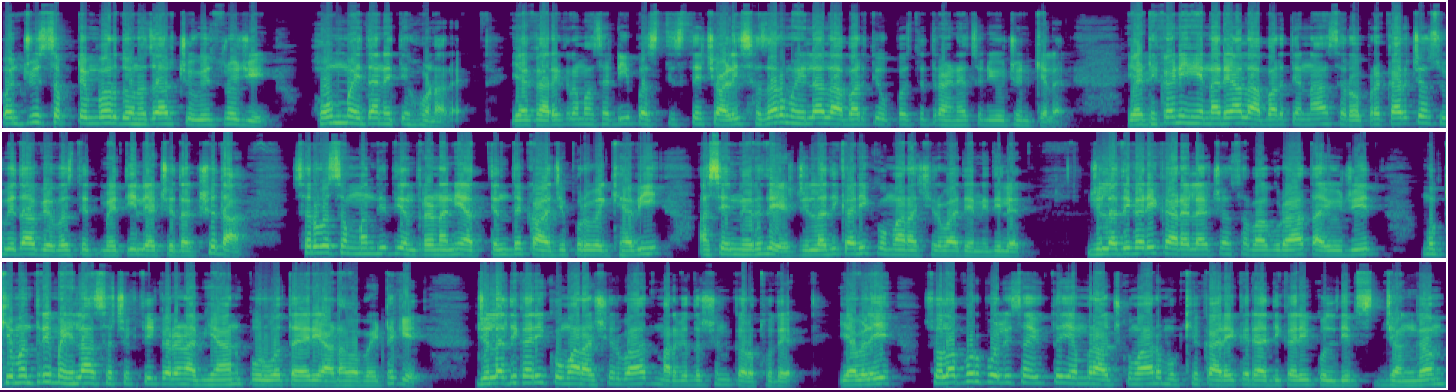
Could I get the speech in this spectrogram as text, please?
पंचवीस सप्टेंबर दोन हजार चोवीस रोजी होम मैदान येथे होणार आहे. या कार्यक्रमासाठी पस्तीस ते चाळीस हजार महिला लाभार्थी उपस्थित राहण्याचं नियोजन केलंय. या ठिकाणी येणाऱ्या लाभार्थ्यांना सर्व प्रकारच्या सुविधा व्यवस्थित मिळतील याची दक्षता सर्व संबंधित यंत्रणांनी अत्यंत काळजीपूर्वक घ्यावी असे निर्देश जिल्हाधिकारी कुमार आशीर्वाद यांनी दिलेत. जिल्हाधिकारी कार्यालयाच्या सभागृहात आयोजित मुख्यमंत्री महिला सशक्तीकरण अभियान पूर्वतयारी आढावा बैठकीत जिल्हाधिकारी कुमार आशीर्वाद मार्गदर्शन करत होते. यावेळी सोलापूर पोलीस आयुक्त एम राजकुमार मुख्य कार्यकारी अधिकारी कुलदीप जंगम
